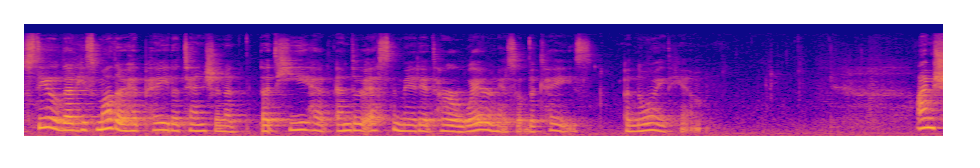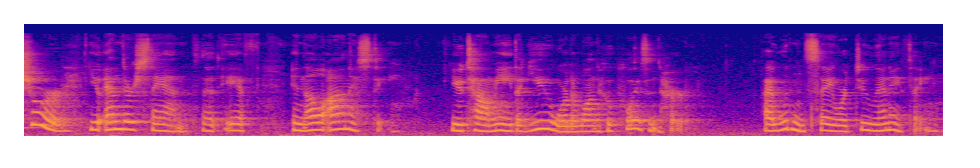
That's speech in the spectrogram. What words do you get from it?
Still, that his mother had paid attention and that he had underestimated her awareness of the case annoyed him. I'm sure you understand that if, in all honesty, you tell me that you were the one who poisoned her, I wouldn't say or do anything,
